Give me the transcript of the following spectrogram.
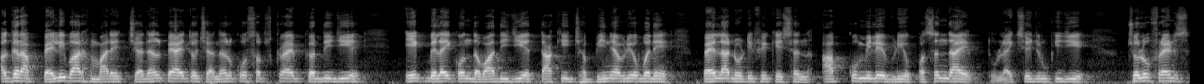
अगर आप पहली बार हमारे चैनल पे आए तो चैनल को सब्सक्राइब कर दीजिए, एक बेल आइकॉन दबा दीजिए ताकि जब भी नया वीडियो बने, पहला नोटिफिकेशन आपको मिले वीडियो पसंद आए तो लाइक से ज़रूर कीजिए। चलो फ्रेंड्स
